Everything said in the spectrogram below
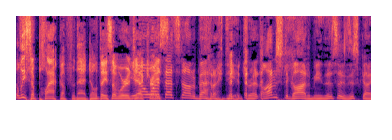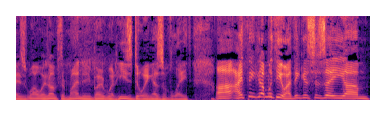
at least a plaque up for that, don't they? Somewhere in You Jack know Trice. what? That's not a bad idea, Trent. Honest to God, I mean, this is this guy's. Well, we don't have to remind anybody what he's doing as of late. Uh, I think I'm with you. I think this is a um,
